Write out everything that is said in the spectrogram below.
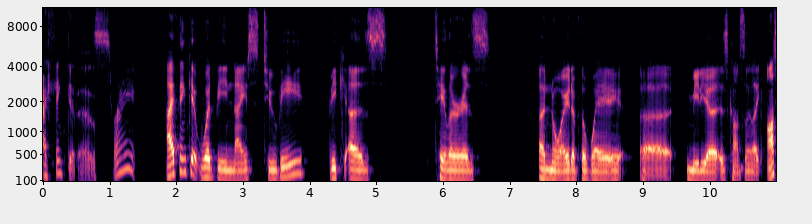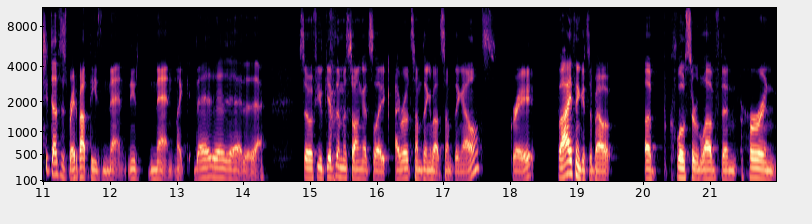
I think it is, right? I think it would be nice to be because Taylor is annoyed of the way uh media is constantly like all she does is write about these men, these men, like blah, blah, blah, blah, blah." So if you give them a song that's like I wrote something about something else, great. But I think it's about a closer love than her and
